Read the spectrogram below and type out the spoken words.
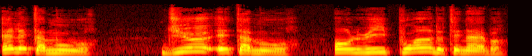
Elle est amour. Dieu est amour. En lui point de ténèbres.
